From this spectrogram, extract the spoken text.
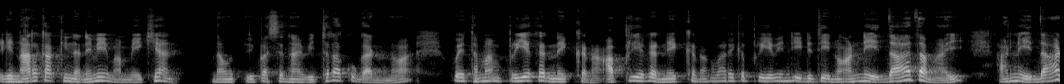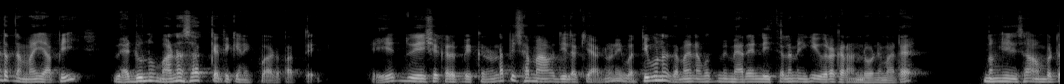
ඒකේ නරකක් ඉඳ නෙමෙයි මම මේ කියන්නේ. නමුත් විපස්සනා විතරක් උගන්වනවා. ඔය තමන් ප්‍රිය කරන එකන අප්‍රිය කරන එකන වරක ප්‍රිය වෙන්න ඉඩ තියෙනවා. අන්න එදා තමයි අන්න එදාට තමයි අපි වැඩුණු මනසක් ඇති කෙනෙක් වඩපත් වෙන්නේ. ඒ ද්වේෂ කරපෙක් කරන අපි සමාව දීලා කියන්නේ ඒව තිබුණා තමයි. නමුත් මේ මැරෙන්න ඉස්සෙල්ලා මේක ඉවර කරන්න ඕනේ මට. මම ඒ නිසා උඹට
